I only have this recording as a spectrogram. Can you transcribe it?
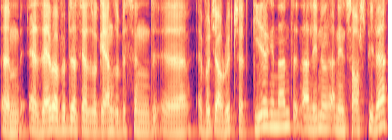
Ähm, er selber würde das ja so gern so ein bisschen, äh, er wird ja auch Richard Gere genannt, in Anlehnung an den Schauspieler.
